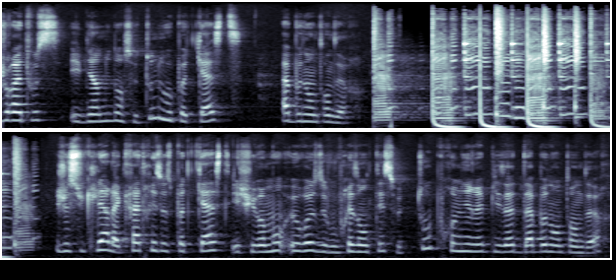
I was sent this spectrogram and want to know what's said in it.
Bonjour à tous et bienvenue dans ce tout nouveau podcast à bon entendeur. Je suis Claire, la créatrice de ce podcast, et je suis vraiment heureuse de vous présenter ce tout premier épisode d'À bon entendeur.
